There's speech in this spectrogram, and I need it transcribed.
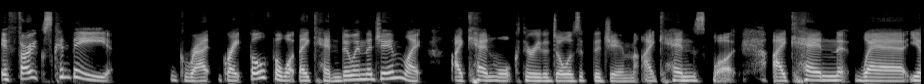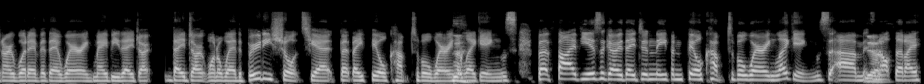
if folks can be gra- grateful for what they can do in the gym, like I can walk through the doors of the gym, I can squat, I can wear, you know, whatever they're wearing. Maybe they don't they don't want to wear the booty shorts yet, but they feel comfortable wearing Yeah. leggings. But five years ago, they didn't even feel comfortable wearing leggings. Um, Yeah. Not that I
